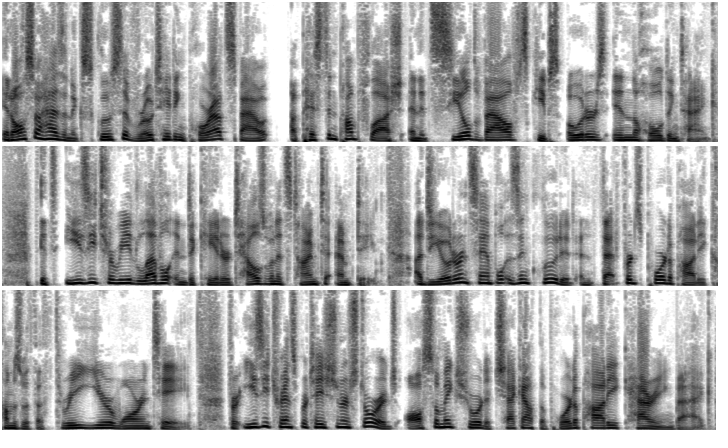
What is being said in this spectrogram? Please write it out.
It also has an exclusive rotating pour out spout, a piston pump flush, and its sealed valves keeps odors in the holding tank. Its easy to read level indicator tells when it's time to empty. A deodorant sample is included, and Thetford's Porta Potti comes with a three year warranty. For easy transportation or storage, also make sure to check out the Porta Potti carrying bag.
